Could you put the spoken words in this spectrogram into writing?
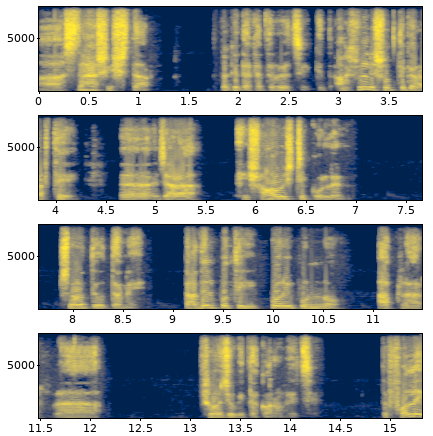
আহ, স্নেহাশিস্তার তাকে দেখাতে হয়েছে। কিন্তু আসলে সত্যিকার অর্থে যারা এই সমাবেশটি করলেন শরদ্দি উদ্যানে, তাদের প্রতি পরিপূর্ণ আপনার সহযোগিতা করা হয়েছে। তো ফলে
